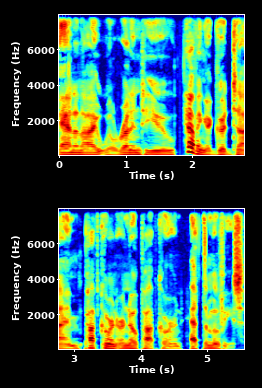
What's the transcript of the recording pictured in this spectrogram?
Ann and I will run into you having a good time, popcorn or no popcorn, at the movies.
